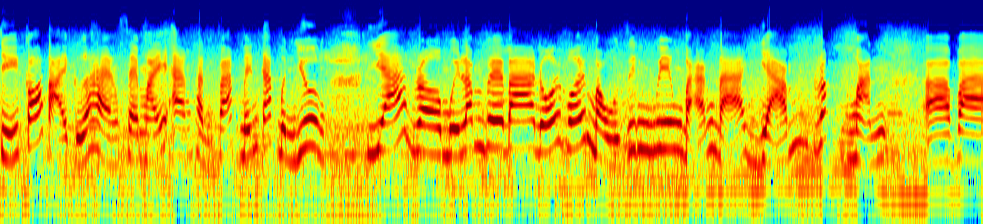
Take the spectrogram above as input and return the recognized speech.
Chỉ có tại cửa hàng xe máy An Thành Phát Bến Cát Bình Dương. Giá R15 V3 đối với màu zin nguyên bản đã giảm rất mạnh. À, và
